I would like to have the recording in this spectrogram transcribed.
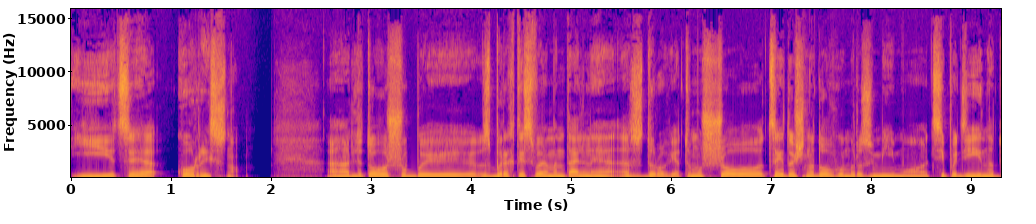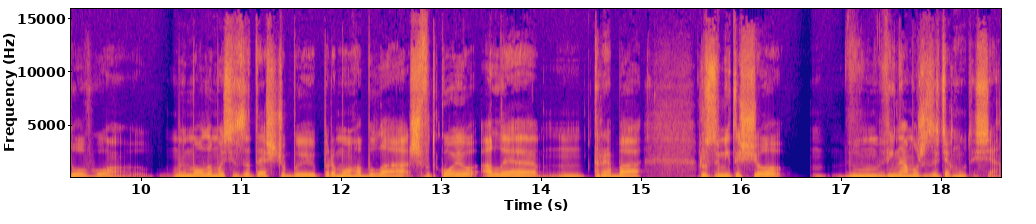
і це корисно. Для того, щоб зберегти своє ментальне здоров'я, тому що цей дощ надовго ми розуміємо, ці події надовго. Ми молимося за те, щоб перемога була швидкою, але треба розуміти, що війна може затягнутися,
